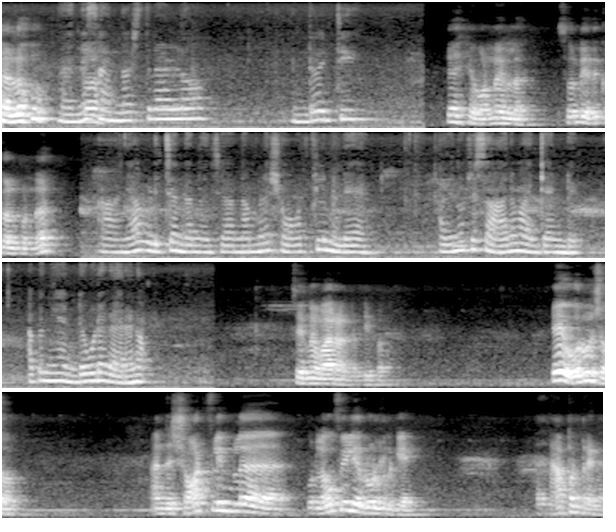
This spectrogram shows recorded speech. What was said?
ഹലോ നല്ല സന്തോഷത്തിലാണല്ലോ എന്താ പറ്റി ഏ ഒന്നും ഇല്ല சொல்லு எதுக்கு கால் பண்ண ആ ഞാൻ വിളിച്ചെന്താന്ന് വെച്ചാൽ നമ്മളെ ഷോർട്ട് ഫിലിം ഇല്ലേ അതിനൊരു സാധനം വാങ്ങിക്കാനുണ്ട് അപ്പൊ നീ എൻ്റെ കൂടെ വരണം சரி நான் வரேன் கண்டிப்பா ஏய் ஒரு நிமிஷம் அந்த ஷார்ட் ஃபிலிமில் ஒரு லவ் ஃபெயிலியர் ரோல் இருக்கே அது நான் பண்ணுறேங்க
